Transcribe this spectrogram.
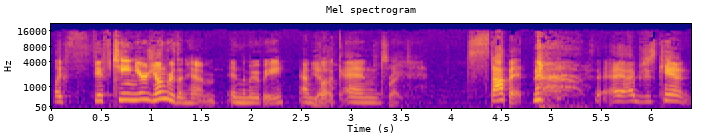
like 15 years younger than him in the movie and Yeah. book. And Right. stop it. I, I just can't.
